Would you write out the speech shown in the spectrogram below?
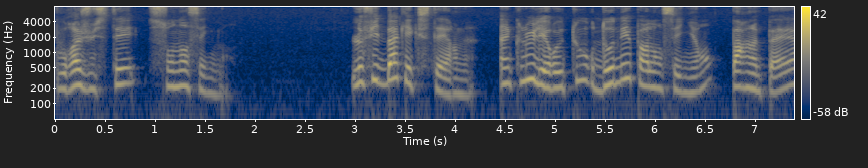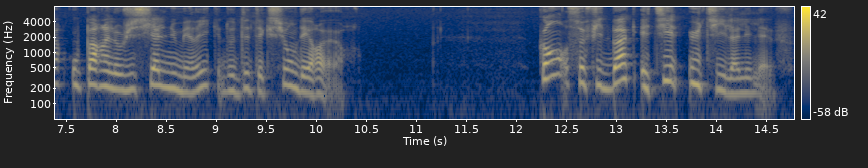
pour ajuster son enseignement. Le feedback externe inclut les retours donnés par l'enseignant, par un père ou par un logiciel numérique de détection d'erreurs. Quand ce feedback est-il utile à l'élève?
